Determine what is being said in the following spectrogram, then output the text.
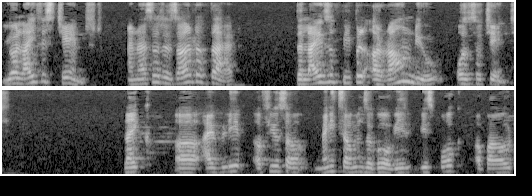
your life is changed. And as a result of that, the lives of people around you also change. Like uh, I believe a few so many sermons ago, we, we spoke about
